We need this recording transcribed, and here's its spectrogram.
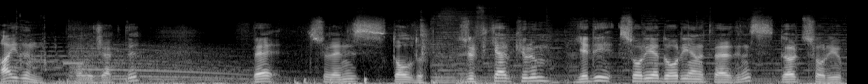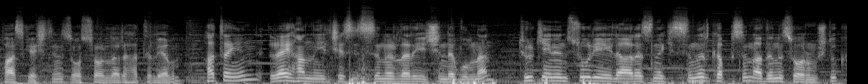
Aydın olacaktı ve süreniz doldu. Zülfikar Kürüm 7 soruya doğru yanıt verdiniz. 4 soruyu pas geçtiniz. O soruları hatırlayalım. Hatay'ın Reyhanlı ilçesi sınırları içinde bulunan Türkiye'nin Suriye ile arasındaki sınır kapısının adını sormuştuk.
